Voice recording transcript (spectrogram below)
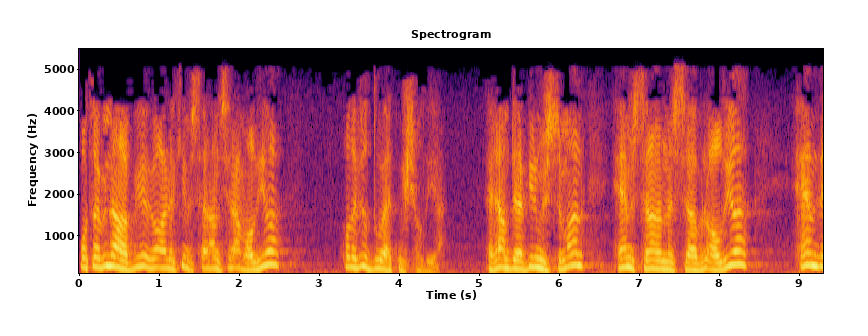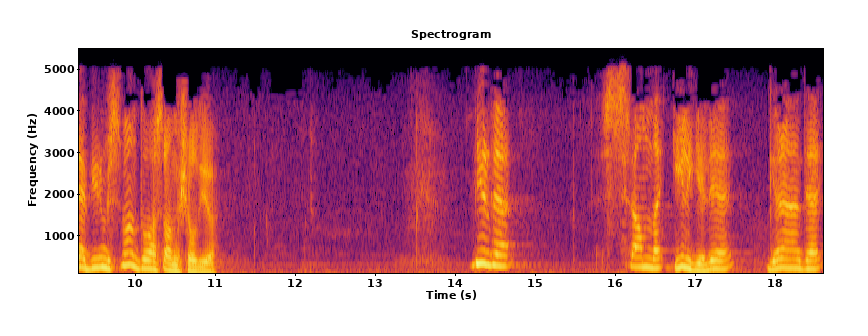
O tabi ne yapıyor? Ve aleyküm selam selam alıyor. O da bir dua etmiş oluyor. Elhamdülillah bir Müslüman hem selam sevabını alıyor hem de bir Müslüman duası almış oluyor. Bir de İslam'la ilgili genelde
